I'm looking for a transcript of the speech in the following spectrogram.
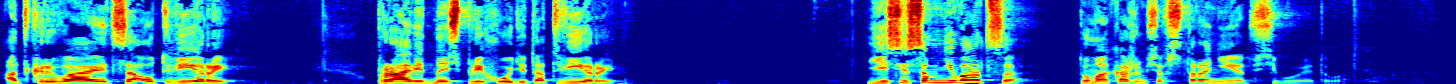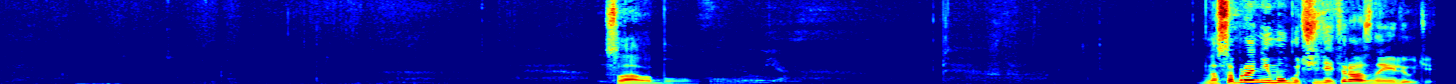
открывается от веры. Праведность приходит от веры. Если сомневаться, то мы окажемся в стороне от всего этого. Слава Богу. На собрании могут сидеть разные люди.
